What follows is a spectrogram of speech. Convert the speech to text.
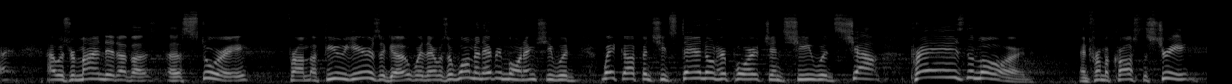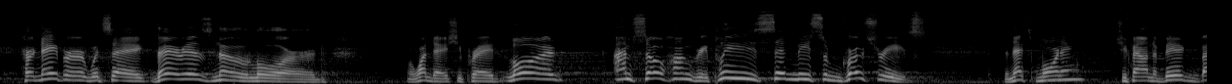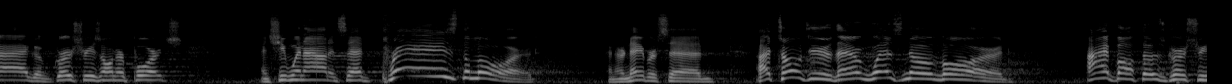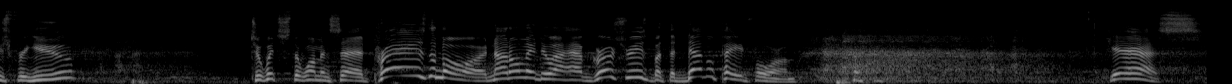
I, I was reminded of a, a story from a few years ago where there was a woman every morning, she would wake up and she'd stand on her porch and she would shout, Praise the Lord. And from across the street, her neighbor would say, There is no Lord. Well, one day she prayed, Lord, I'm so hungry. Please send me some groceries. The next morning, she found a big bag of groceries on her porch, and she went out and said, Praise the Lord. And her neighbor said, I told you there was no Lord. I bought those groceries for you. To which the woman said, Praise the Lord. Not only do I have groceries, but the devil paid for them. Yes.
